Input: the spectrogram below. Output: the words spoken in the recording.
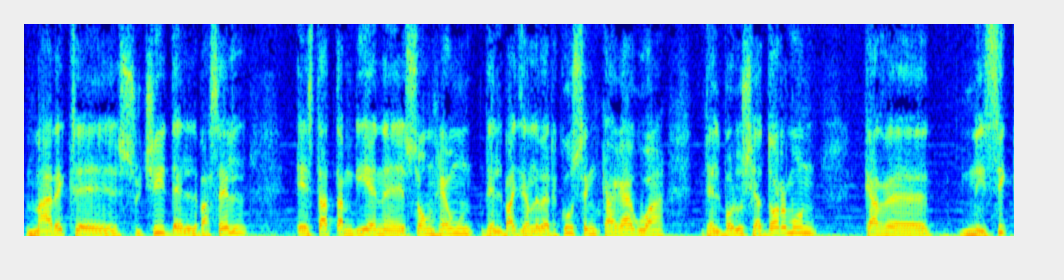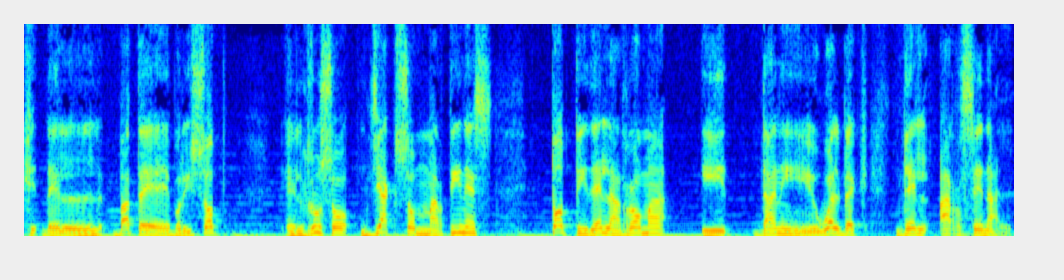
Marek eh, Suchi del Basel, está también eh, Son Heung del Bayer Leverkusen, Kagawa del Borussia Dortmund, Karnisik del Bate Borisov, el ruso, Jackson Martínez, Totti de la Roma y Dani Welbeck del Arsenal.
